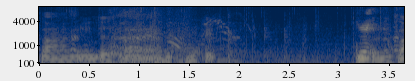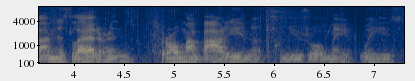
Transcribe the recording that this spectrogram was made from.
Climbing this ladder. Okay. I'm gonna climb this ladder and throw my body in unusual ma- ways.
